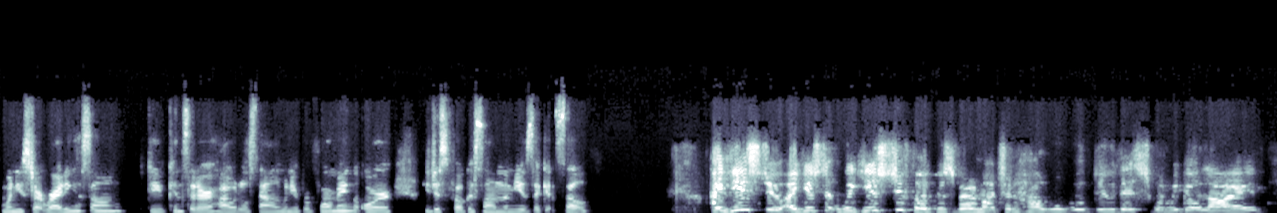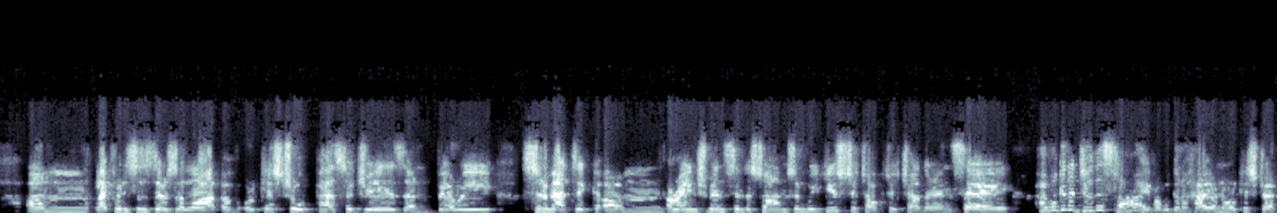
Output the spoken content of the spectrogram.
when you start writing a song? Do you consider how it'll sound when you're performing, or you just focus on the music itself? I used to. I used to. We used to focus very much on how we will do this when we go live. Um, like for instance, there's a lot of orchestral passages and very cinematic um, arrangements in the songs, and we used to talk to each other and say, "How are we going to do this live? Are we going to hire an orchestra?"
